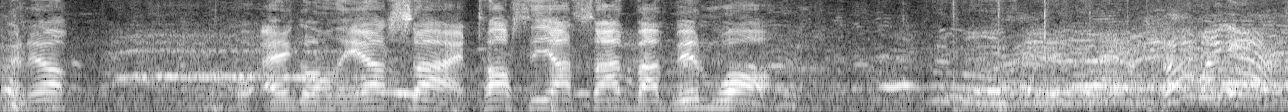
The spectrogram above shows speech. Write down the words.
And now, oh, Angle on the outside. Toss to the outside by Benoit. Oh, my gosh.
